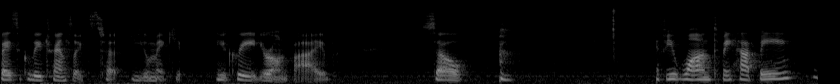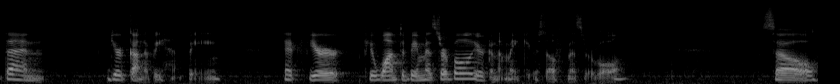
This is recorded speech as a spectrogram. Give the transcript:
basically translates to you make you, you create your own vibe. So if you want to be happy, then you're gonna be happy. If you're if you want to be miserable, you're gonna make yourself miserable. So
